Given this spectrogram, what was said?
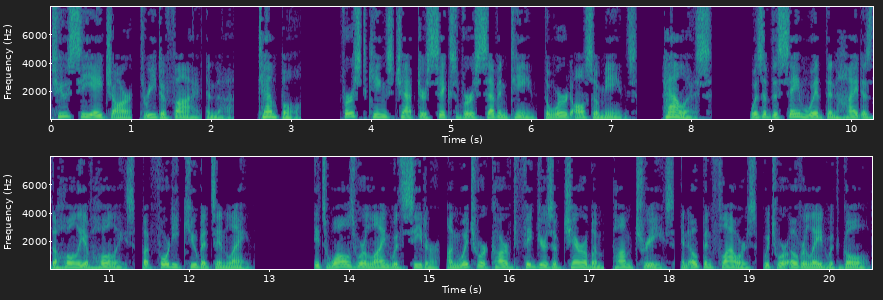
2 chr 3 to 5 and the temple. 1 Kings chapter 6 verse 17 the word also means palace was of the same width and height as the holy of holies but 40 cubits in length. Its walls were lined with cedar on which were carved figures of cherubim palm trees and open flowers which were overlaid with gold.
